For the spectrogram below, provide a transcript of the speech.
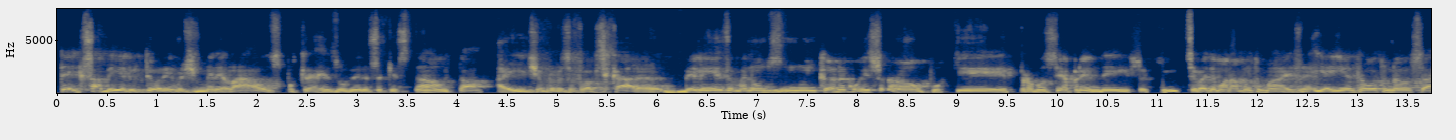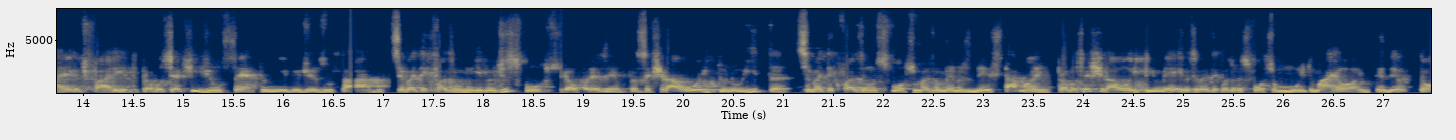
tem que saber o teorema de Menelaus, porque resolver essa questão e tal. Aí tinha um professor que falava assim, cara, beleza, mas não, não encana com isso não, porque para você aprender isso aqui, você vai demorar muito mais, né? E aí entra outro negócio da regra de Pareto. Para você atingir um certo nível de resultado, você vai ter que fazer um nível de esforço. Então, por exemplo, para você tirar 8 no ITA, você vai ter que fazer um esforço mais ou menos desse tamanho. Para você tirar 8,5, você vai ter que fazer um esforço muito maior, entendeu? Então,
